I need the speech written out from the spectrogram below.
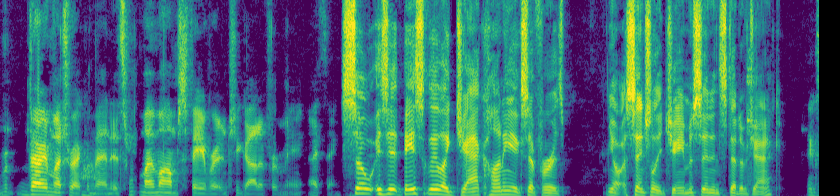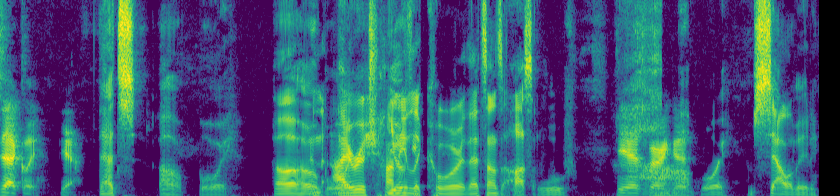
R- very much recommend. It's my mom's favorite, and she got it for me. I think So, is it basically like Jack Honey, except for it's you know essentially Jameson instead of Jack? exactly. Yeah. That's oh boy, oh An boy. Irish honey You- liqueur. That sounds awesome. Oof. Yeah, it's very good. Oh, good. boy, I'm salivating.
